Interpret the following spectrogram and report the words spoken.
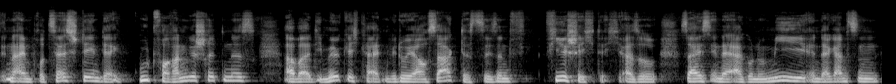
in einem Prozess stehen, der gut vorangeschritten ist, aber die Möglichkeiten, wie du ja auch sagtest, sie sind vielschichtig. Also sei es in der Ergonomie, in der ganzen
